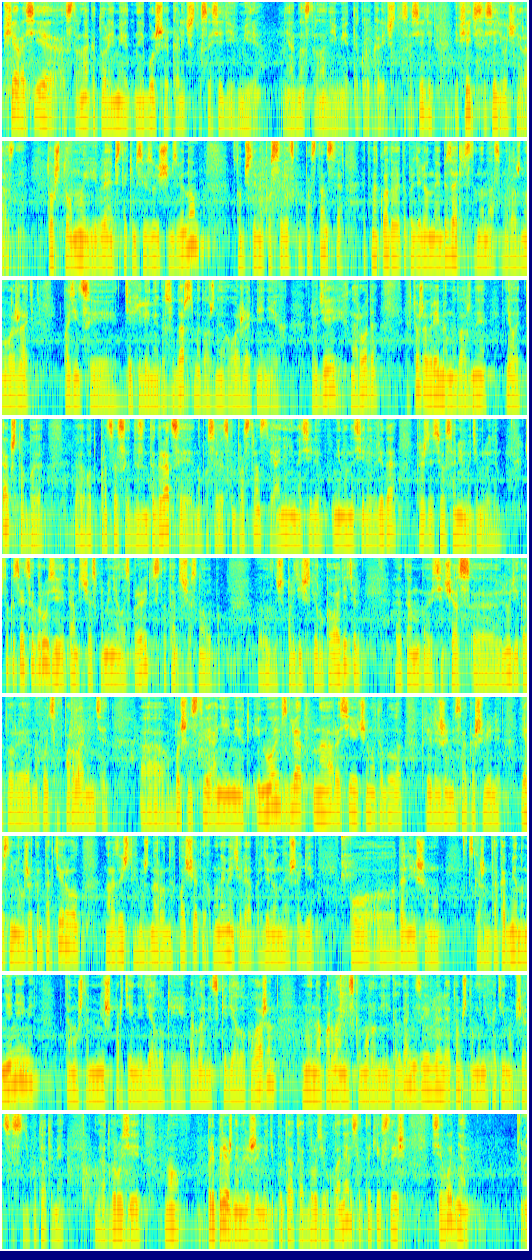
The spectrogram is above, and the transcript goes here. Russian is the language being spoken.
Вообще Россия страна, которая имеет наибольшее количество соседей в мире. Ни одна страна не имеет такое количество соседей, и все эти соседи очень разные. То, что мы являемся таким связующим звеном, в том числе и на постсоветском пространстве, это накладывает определенные обязательства на нас. Мы должны уважать позиции тех или иных государств, мы должны уважать мнение их людей, их народа, и в то же время мы должны делать так, чтобы э, вот процессы дезинтеграции на постсоветском пространстве, они не, носили, не наносили вреда, прежде всего, самим этим людям. Что касается Грузии, там сейчас поменялось правительство, там сейчас новый значит, политический руководитель, э, там сейчас люди, которые находятся в парламенте, в большинстве они имеют иной взгляд на Россию, чем это было при режиме Саакашвили. Я с ними уже контактировал на различных международных площадках. Мы наметили определенные шаги по дальнейшему, скажем так, обмену мнениями, потому что межпартийный диалог и парламентский диалог важен. Мы на парламентском уровне никогда не заявляли о том, что мы не хотим общаться с депутатами от Грузии, но при прежнем режиме депутаты от Грузии уклонялись от таких встреч. Сегодня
